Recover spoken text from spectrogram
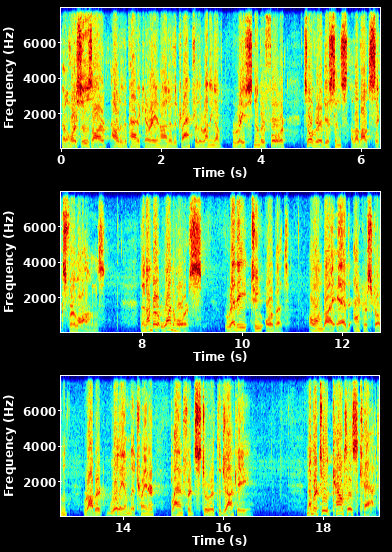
The horses are out of the paddock area and onto the track for the running of race number four. It's over a distance of about six furlongs. The number one horse, Ready to Orbit, owned by Ed Ackerstrom, Robert William, the trainer, Blandford Stewart, the jockey. Number two, Countess Cat,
